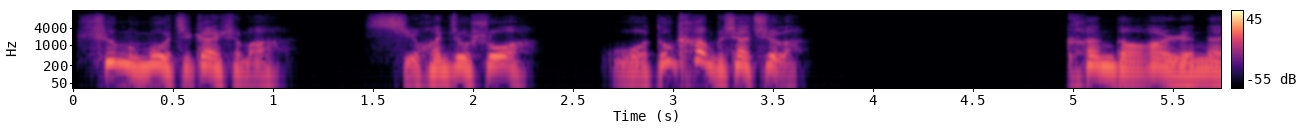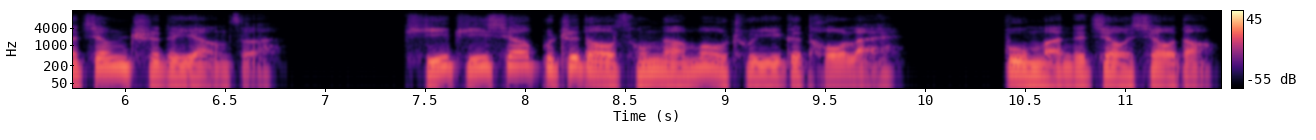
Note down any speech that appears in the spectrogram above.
这么墨迹干什么？喜欢就说，我都看不下去了。看到二人那僵持的样子。皮皮虾不知道从哪冒出一个头来，不满的叫嚣道：“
